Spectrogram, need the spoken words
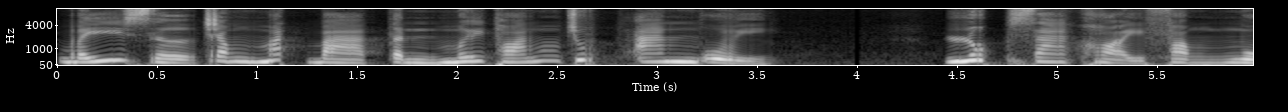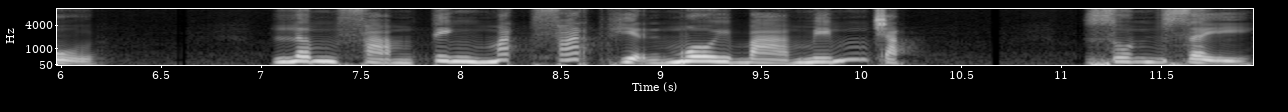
Bấy giờ trong mắt bà Tần mới thoáng chút an ủi. Lúc ra khỏi phòng ngủ. Lâm phàm tinh mắt phát hiện môi bà mím chặt. run rẩy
